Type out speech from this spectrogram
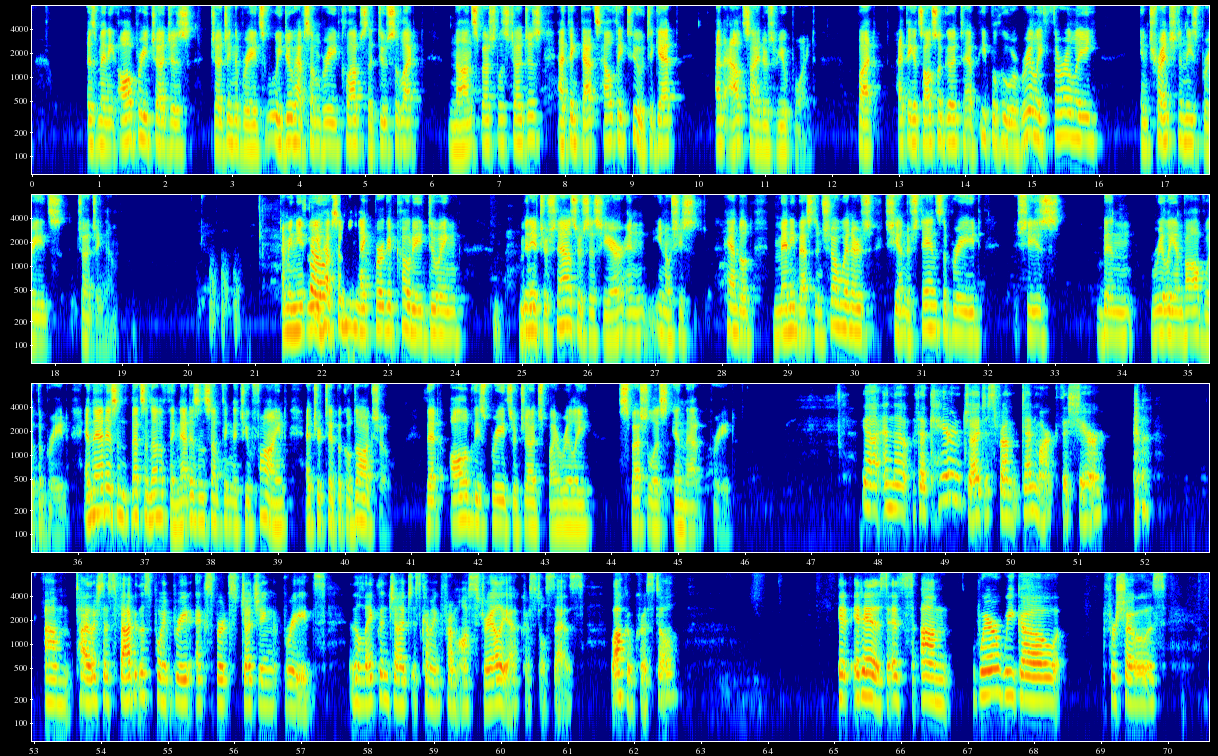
as many all breed judges judging the breeds. We do have some breed clubs that do select non-specialist judges. I think that's healthy too to get an outsider's viewpoint. But I think it's also good to have people who are really thoroughly entrenched in these breeds judging them. I mean, you, so, you have someone like Birgit Cody doing miniature schnauzers this year, and you know she's handled many best in show winners. She understands the breed she's been really involved with the breed. And that isn't that's another thing. That isn't something that you find at your typical dog show. That all of these breeds are judged by really specialists in that breed. Yeah, and the the Cairn judge is from Denmark this year. um, Tyler says fabulous point breed experts judging breeds. And the Lakeland judge is coming from Australia, Crystal says. Welcome, Crystal. It, it is. It's um, where we go for shows.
